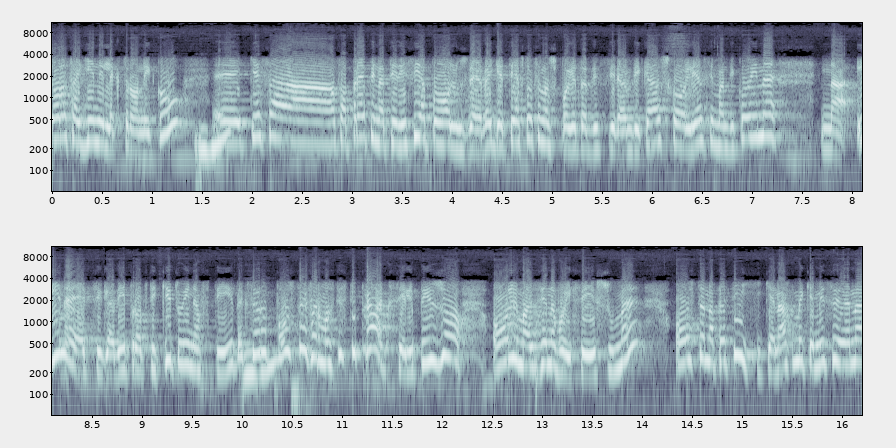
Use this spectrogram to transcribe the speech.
τώρα θα γίνει ηλεκτρονικό ε, και θα, θα πρέπει να τηρηθεί από όλους βέβαια, γιατί αυτό θέλω να σου πω για τα διθυραμβικά σχόλια. Σημαντικό είναι να είναι έτσι, δηλαδή η προοπτική του είναι αυτή. Δεν ξέρω mm-hmm. πώς θα εφαρμοστεί στην πράξη. Ελπίζω όλοι μαζί να βοηθήσουμε ώστε να πετύχει και να έχουμε κι εμείς ένα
